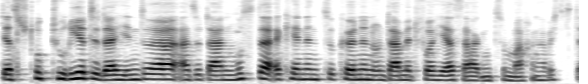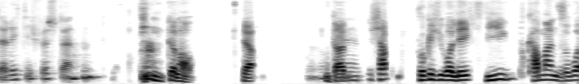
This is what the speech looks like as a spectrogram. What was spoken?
das Strukturierte dahinter, also da ein Muster erkennen zu können und damit Vorhersagen zu machen. Habe ich dich da richtig verstanden? Genau, ja. Okay. Und dann, ich habe wirklich überlegt, wie kann man so,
